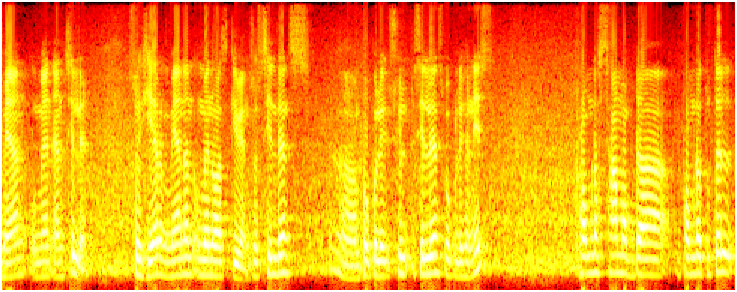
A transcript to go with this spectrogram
man women and children. So here man and women was given. So children's uh, population children's population is from the sum of the from the total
